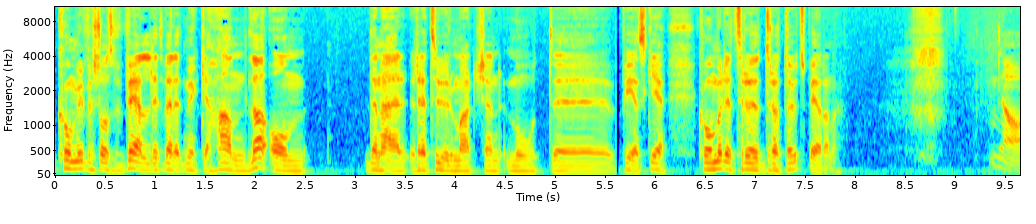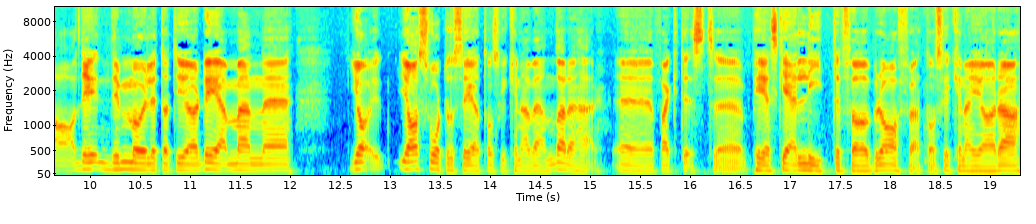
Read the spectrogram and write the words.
kommer ju förstås väldigt, väldigt mycket handla om den här returmatchen mot eh, PSG. Kommer det trötta ut spelarna? Ja, det, det, är möjligt att det gör det men eh, jag, jag har svårt att se att de ska kunna vända det här eh, faktiskt. Eh, PSG är lite för bra för att de ska kunna göra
